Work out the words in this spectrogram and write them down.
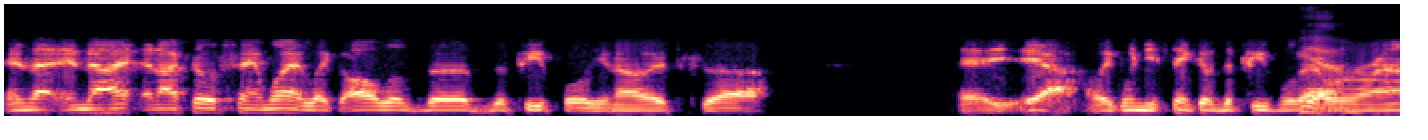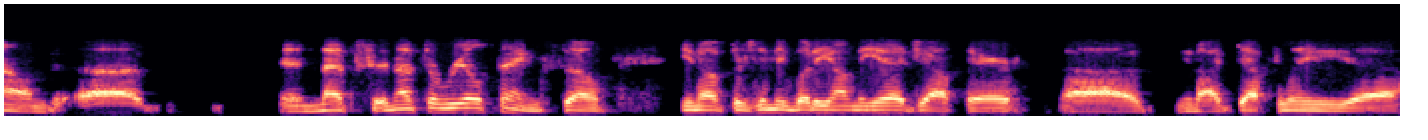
and that, and I and I feel the same way. Like all of the the people, you know, it's uh, uh, yeah, like when you think of the people that yeah. were around, uh, and that's and that's a real thing. So you know, if there's anybody on the edge out there, uh, you know, I definitely uh,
